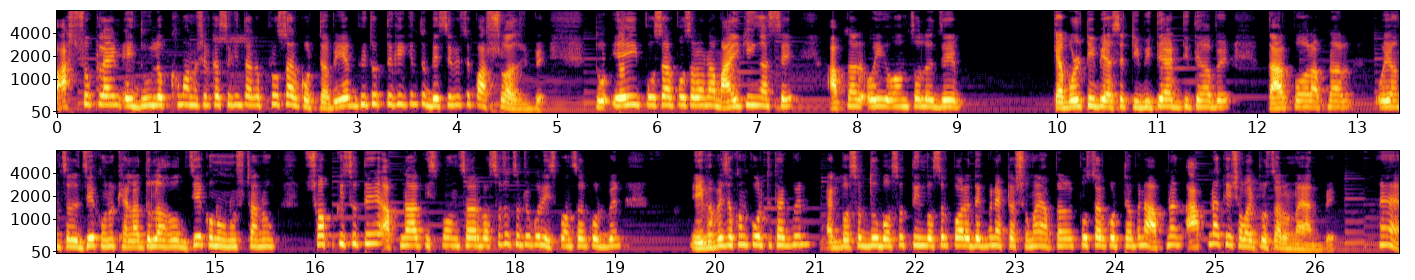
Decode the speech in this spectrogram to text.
পাঁচশো ক্লায়েন্ট এই দুই লক্ষ মানুষের কাছে কিন্তু আগে প্রচার করতে হবে। এর ভিতর থেকে কিন্তু বেছে বেছে পাঁচশো আসবে। তো এই প্রচার প্রচারণা মাইকিং আছে। আপনার ওই অঞ্চলে যে কেবল টিভি আছে, টিভিতে অ্যাড দিতে হবে। তারপর আপনার ওই অঞ্চলে যে কোনো খেলাধুলা হোক, যে কোনো অনুষ্ঠান হোক সব কিছুতে আপনার স্পন্সর বা ছোটো ছোটো করে স্পন্সর করবেন। এইভাবে যখন করতে থাকবেন, এক বছর, দু বছর, তিন বছর পরে দেখবেন একটা সময় আপনার প্রচার করতে হবে না। আপনার আপনাকেই সবাই প্রচারণায় আনবে। হ্যাঁ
